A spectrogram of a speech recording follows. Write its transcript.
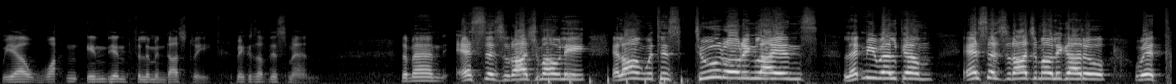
We are one Indian film industry because of this man. The man S.S. Rajamouli, along with his two roaring lions. Let me welcome S.S. Rajamouli Garu with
